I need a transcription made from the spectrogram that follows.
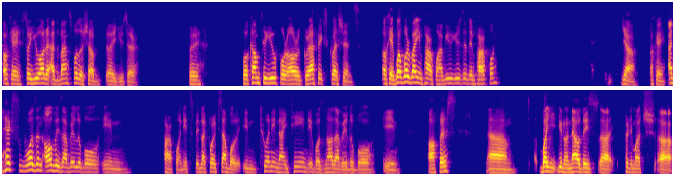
Okay, so you are an advanced Photoshop uh, user. We'll come to you for our graphics questions. Okay, what, what about in PowerPoint? Have you used it in PowerPoint? Yeah, okay. And Hex wasn't always available in PowerPoint. It's been like, for example, in 2019, it was not available in Office. Um, but, you know, nowadays, uh, pretty much uh,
